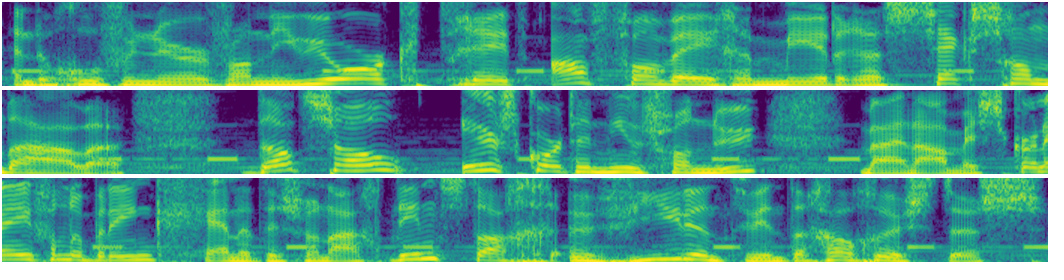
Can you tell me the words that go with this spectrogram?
en de gouverneur van New York treedt af vanwege meerdere seksschandalen. Dat zo, eerst kort het nieuws van nu. Mijn naam is Carne van der Brink en het is vandaag dinsdag 24 augustus.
